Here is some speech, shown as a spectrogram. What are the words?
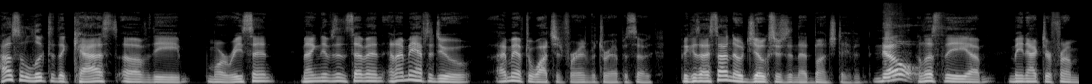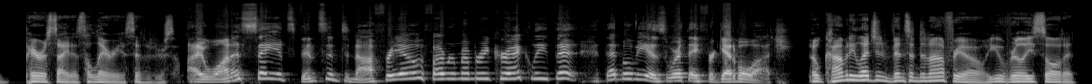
I also looked at the cast of the more recent Magnificent Seven, and I may have to do, I may have to watch it for inventory episode because I saw no jokesters in that bunch, David. No. Unless the uh, main actor from Parasite is hilarious in it or something. I want to say it's Vincent D'Onofrio, if I'm remembering correctly. That that movie is worth a forgettable watch. Oh, comedy legend Vincent D'Onofrio, you've really sold it.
